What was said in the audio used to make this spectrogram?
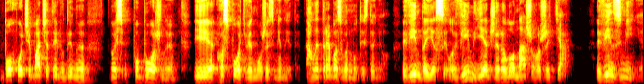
Бог хоче бачити людиною ось побожною. І Господь він може змінити. Але треба звернутись до нього. Він дає силу, він є джерело нашого життя. Він змінює.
